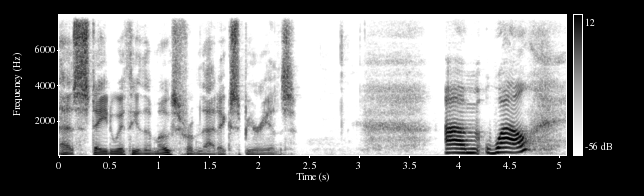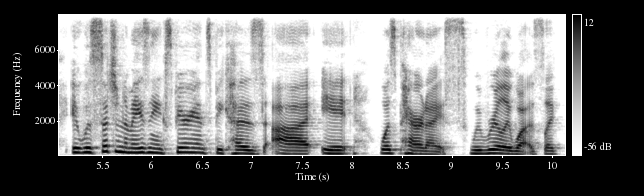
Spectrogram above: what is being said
has stayed with you the most from that experience? Um, well, it was such an amazing experience because uh, it was paradise. We really was. Like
